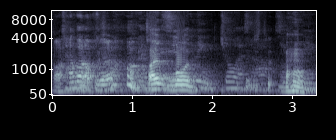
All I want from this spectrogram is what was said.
아, 상관없어요? 아니, 뭐- mình 좋아서 선생님.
